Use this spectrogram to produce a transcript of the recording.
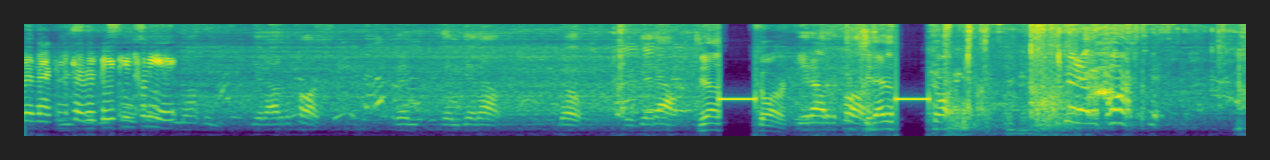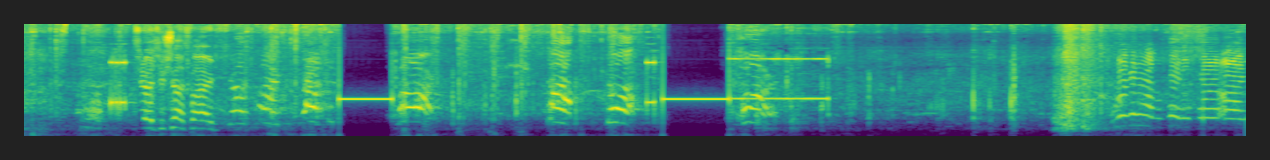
Next time I'm back in service, 1828. Get out of the car. Then, then get out. No, then get out. Get out of the car. Get out of the car. Get out of the car. Get out of the car. Two two shots fired. Stop, stop, stop the car. Stop, stop. Car. We're gonna have a 34 on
